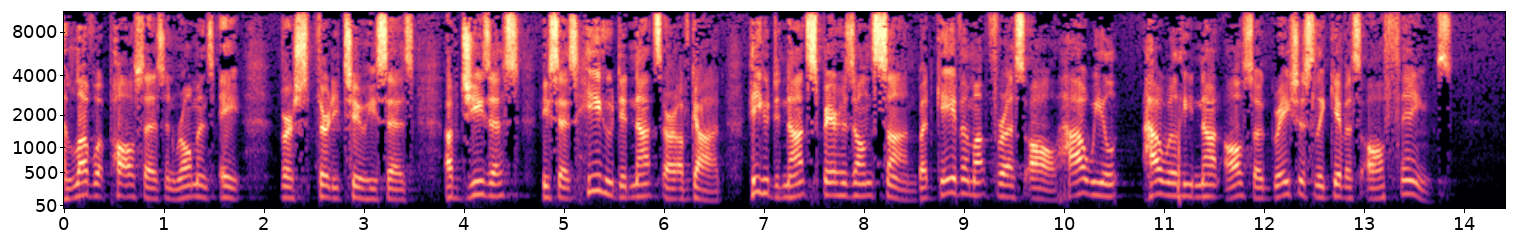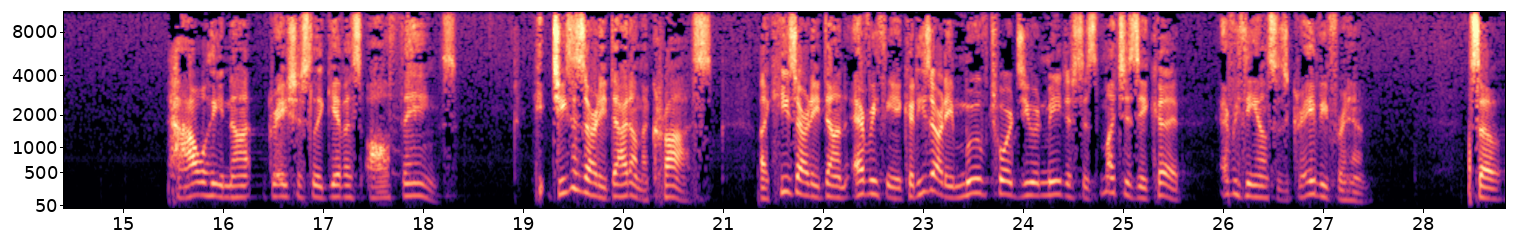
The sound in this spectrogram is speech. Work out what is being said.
I love what Paul says in Romans 8, verse 32, he says, Of Jesus, he says, He who did not, or of God, He who did not spare His own Son, but gave Him up for us all, how will, how will He not also graciously give us all things? How will He not graciously give us all things? He, Jesus already died on the cross. Like He's already done everything He could. He's already moved towards you and me just as much as He could. Everything else is gravy for Him. So,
